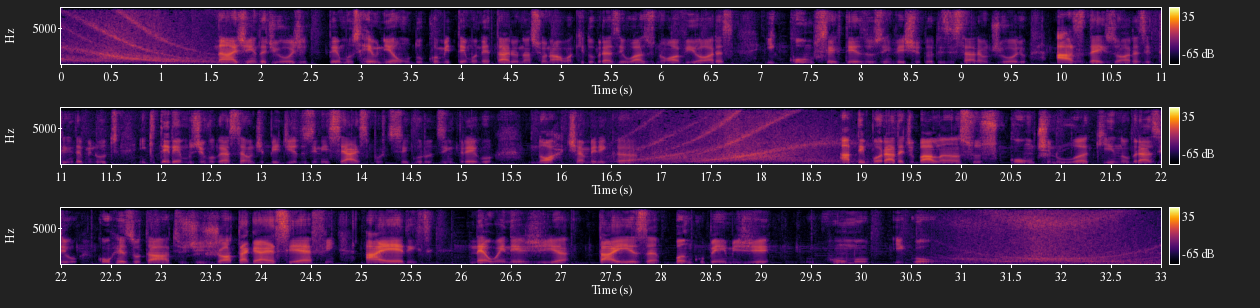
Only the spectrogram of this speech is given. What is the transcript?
Na agenda de hoje, temos reunião do Comitê Monetário Nacional aqui do Brasil às 9 horas e com certeza os investidores estarão de olho às 10 horas e 30 minutos, em que teremos divulgação de pedidos iniciais por seguro-desemprego norte-americano. A temporada de balanços continua aqui no Brasil com resultados de JHSF, Aeres, Neoenergia, Taesa, Banco BMG, Rumo e Gol.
